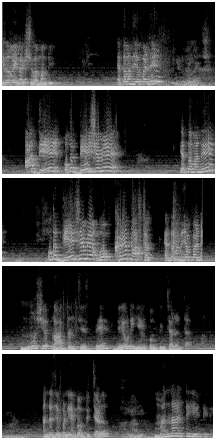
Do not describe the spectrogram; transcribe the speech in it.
ఇరవై లక్షల మంది. ఎంతమంది చెప్పండి? ఆ దే ఒక దేశమే ఎంతమంది? ఒక దేశమే ఒక్కడే పాస్టర్. ఎంతమంది చెప్పండి? మోసే ప్రార్థన చేస్తే దేవుడు ఏం పంపించాడంట? అందరు చెప్పండి ఏం పంపించాడు? మన్నా అంటే ఏంటిది?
